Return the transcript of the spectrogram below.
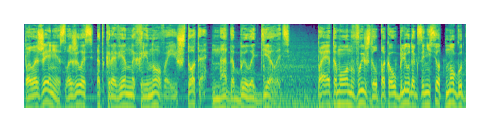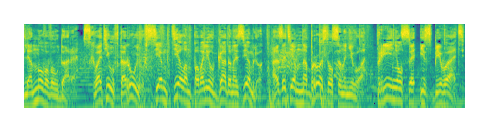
Положение сложилось откровенно хреново, и что-то надо было делать. Поэтому он выждал, пока ублюдок занесет ногу для нового удара, схватил вторую, всем телом повалил гада на землю, а затем набросился на него, принялся избивать.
